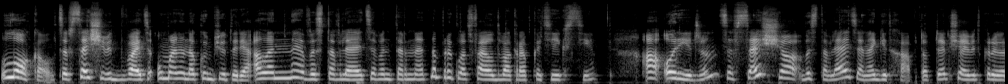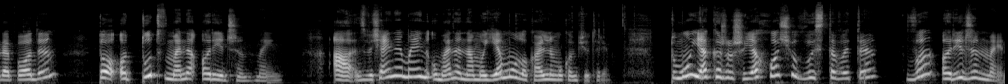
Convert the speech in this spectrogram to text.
Local – це все, що відбувається у мене на комп'ютері, але не виставляється в інтернет, наприклад, файл 2.txt. А origin – це все, що виставляється на GitHub. Тобто, якщо я відкрию repo 1, то отут в мене origin main. А звичайний main у мене на моєму локальному комп'ютері. Тому я кажу, що я хочу виставити в origin main.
